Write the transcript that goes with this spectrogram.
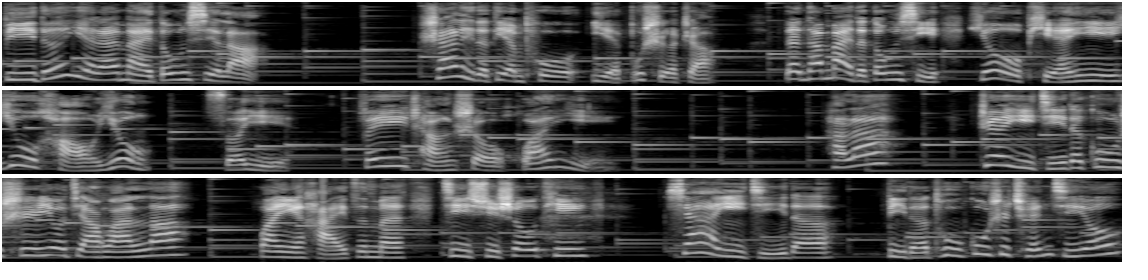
彼得也来买东西了。莎莉的店铺也不赊账。但他卖的东西又便宜又好用，所以非常受欢迎。好啦，这一集的故事又讲完啦，欢迎孩子们继续收听下一集的《彼得兔故事全集》哦。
